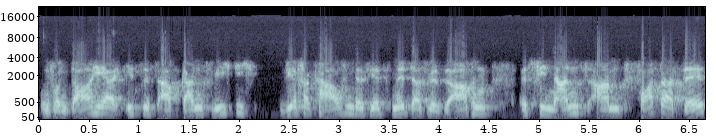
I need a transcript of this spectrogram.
Und von daher ist es auch ganz wichtig, wir verkaufen das jetzt nicht, dass wir sagen, das Finanzamt fordert das.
